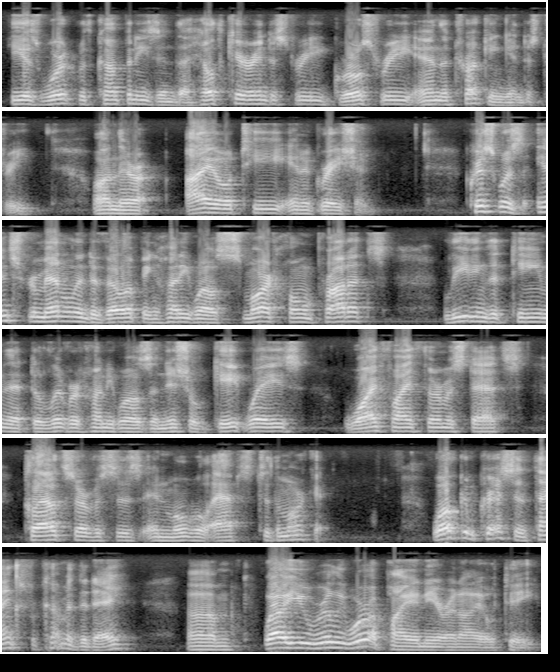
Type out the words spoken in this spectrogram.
he has worked with companies in the healthcare industry, grocery, and the trucking industry on their IoT integration. Chris was instrumental in developing Honeywell's smart home products, leading the team that delivered Honeywell's initial gateways, Wi Fi thermostats, cloud services, and mobile apps to the market. Welcome, Chris, and thanks for coming today. Um, well, you really were a pioneer in IoT.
